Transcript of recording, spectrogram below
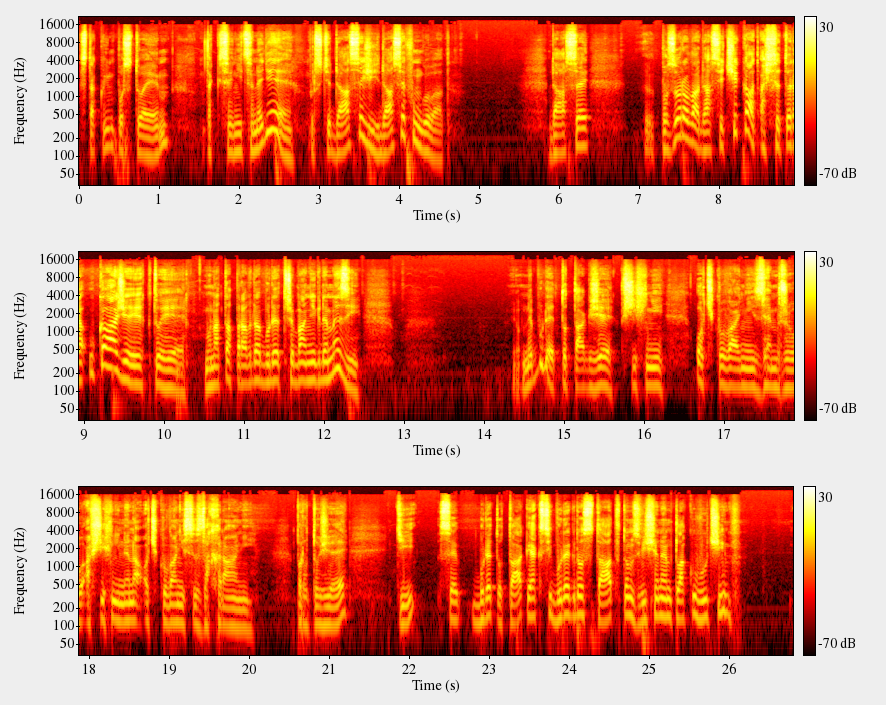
s takovým postojem, tak se nic neděje. Prostě dá se žít, dá se fungovat. Dá se eh, pozorovat, dá se čekat, až se teda ukáže, jak to je. Ona ta pravda bude třeba někde mezi. Jo, nebude to tak, že všichni očkovaní zemřou a všichni nenaočkovaní se zachrání. Protože ti se bude to tak, jak si bude kdo stát v tom zvýšeném tlaku vůči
